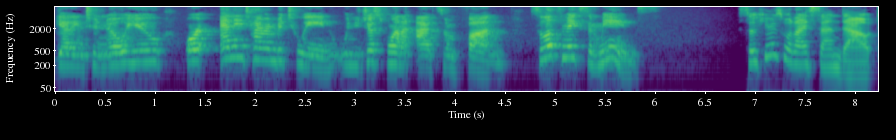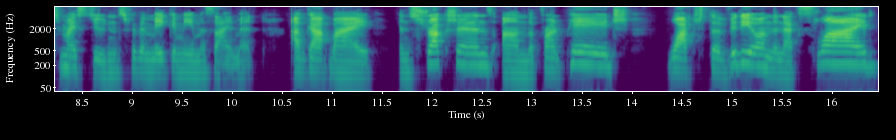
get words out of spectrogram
getting to know you, or any time in between when you just want to add some fun. So let's make some memes. So here's what I send out to my students for the Make a Meme assignment. I've got my instructions on the front page, watch the video on the next slide,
